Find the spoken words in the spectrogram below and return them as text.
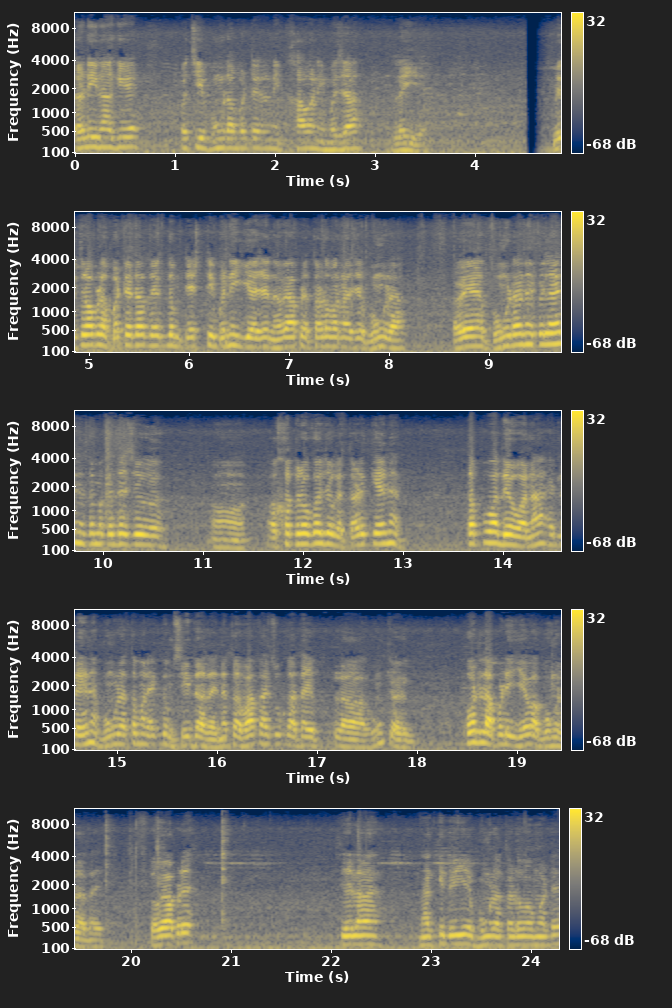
તળી નાખીએ, પછી ભૂંગળા બટેટાની ખાવાની મજા લઈએ. મિત્રો, આપણા બટેટા તો એકદમ ટેસ્ટી બની ગયા છે ને હવે આપણે તળવાના છે ભૂંગળા. હવે ભૂંગળાને પહેલાં એને તમે કદાચ અખતરો કરજો કે તડકે ને તપવા દેવાના, એટલે એને ભૂંગળા તમારે એકદમ સીધા થાય. નકર વાંકા ચૂકા થાય, પેલા, શું કહેવાય પોટલા પડી જાય એવા ભૂંગળા થાય. તો હવે આપણે તેલા નાખી દઈએ ભૂંગળા તળવા માટે.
